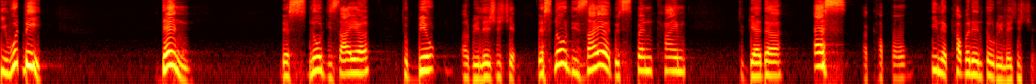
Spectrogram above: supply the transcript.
he would be. Then there's no desire to build a relationship. There's no desire to spend time together as a couple in a covenantal relationship.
